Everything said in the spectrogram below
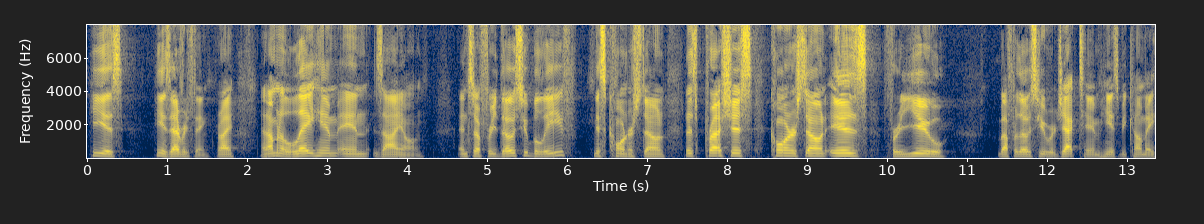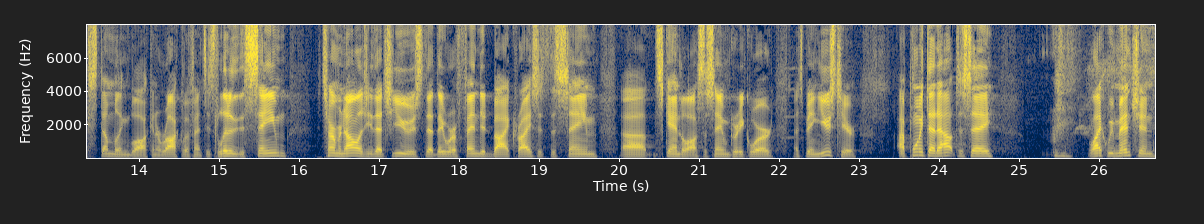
he is he is everything, right? And I'm going to lay him in Zion. And so for those who believe, this cornerstone, this precious cornerstone is for you. But for those who reject him, he has become a stumbling block and a rock of offense. It's literally the same terminology that's used that they were offended by Christ. It's the same uh, scandalos, the same Greek word that's being used here. I point that out to say, like we mentioned,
